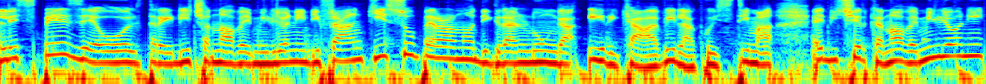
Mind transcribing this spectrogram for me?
Le spese oltre i 19 milioni di franchi superano di gran lunga i ricavi, la cui stima è di circa 9 milioni,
